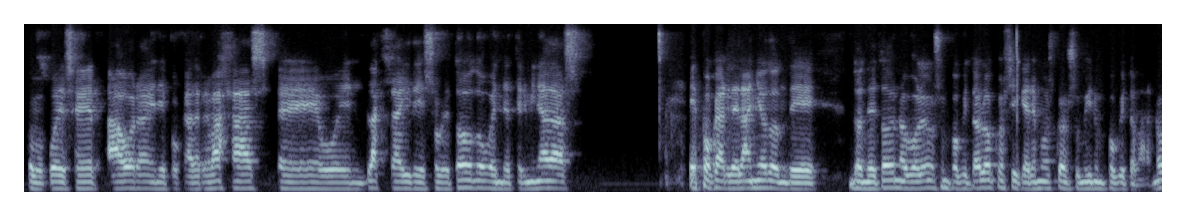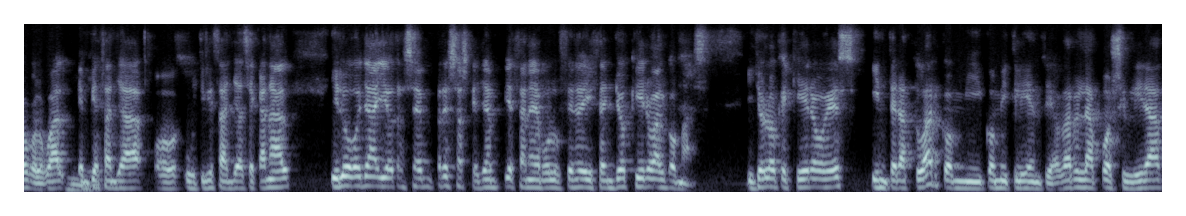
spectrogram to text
como puede ser ahora en época de rebajas eh, o en Black Friday sobre todo o en determinadas épocas del año donde donde todos nos volvemos un poquito locos y queremos consumir un poquito más, ¿no? Con lo cual mm. empiezan ya o utilizan ya ese canal y luego ya hay otras empresas que ya empiezan a evolucionar y dicen, yo quiero algo más. Y yo lo que quiero es interactuar con mi, con mi cliente o darle la posibilidad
